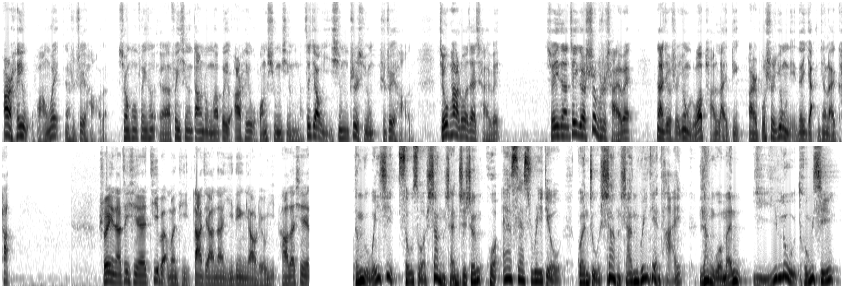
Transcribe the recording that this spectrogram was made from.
二黑五黄位，那是最好的。悬空飞星呃飞星当中啊，不有二黑五黄凶星吗？这叫以凶制凶，是最好的，就怕落在财位。所以呢，这个是不是财位，那就是用罗盘来定，而不是用你的眼睛来看。所以呢，这些基本问题大家呢一定要留意。好的，谢谢。登录微信，搜索“上山之声”或 SS Radio，关注上山微电台，让我们一路同行。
